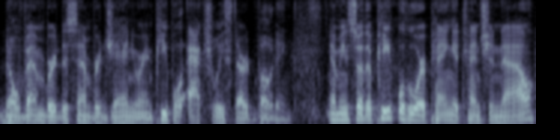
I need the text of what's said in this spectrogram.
November, December, January, and people actually start voting. I mean, so the people who are paying attention now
